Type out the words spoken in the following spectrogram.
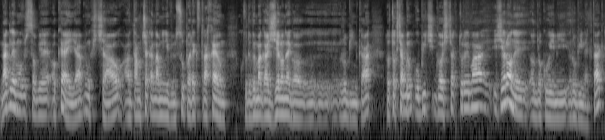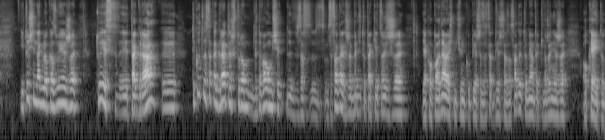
nagle mówisz sobie, ok, ja bym chciał, a tam czeka na mnie, nie wiem, super ekstra hełm, który wymaga zielonego y, y, rubinka, no to chciałbym ubić gościa, który ma zielony, odblokuje mi rubinek, tak? I tu się nagle okazuje, że tu jest y, ta gra, y, tylko to jest taka gra też, którą wydawało mi się w zasadach, że będzie to takie coś, że jak opowiadałeś mi Ciuńku pierwsze, zasa- pierwsze zasady, to miałem takie wrażenie, że okej, to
